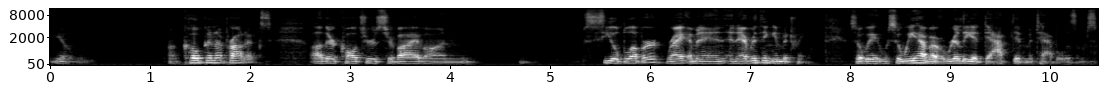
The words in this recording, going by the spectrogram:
you know Uh, coconut products. Other cultures survive on seal blubber, right? I mean, and, and, everything in between. So we so we have a really adaptive metabolisms.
